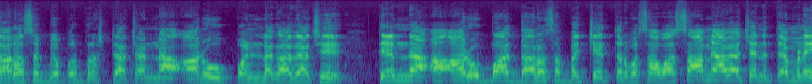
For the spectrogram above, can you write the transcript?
ધારાસભ્યો પર ભ્રષ્ટાચારના આરોપ પણ લગાવ્યા છે. તેમના આ આરોપ બાદ ધારાસભ્ય ચેતર વસાવા સામે આવ્યા છે અને તેમણે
